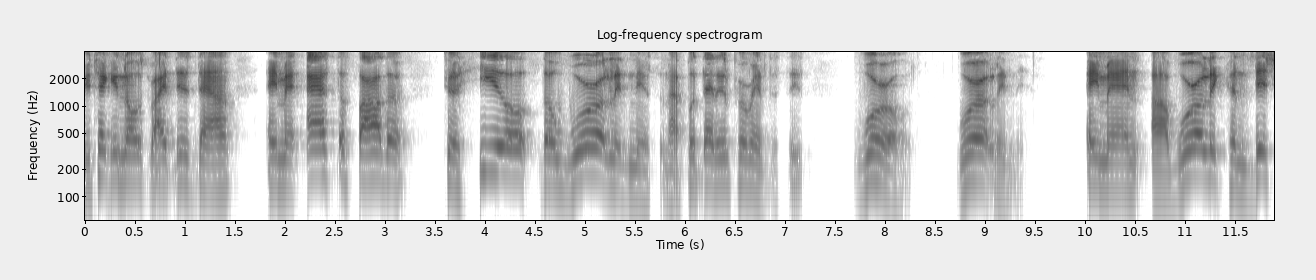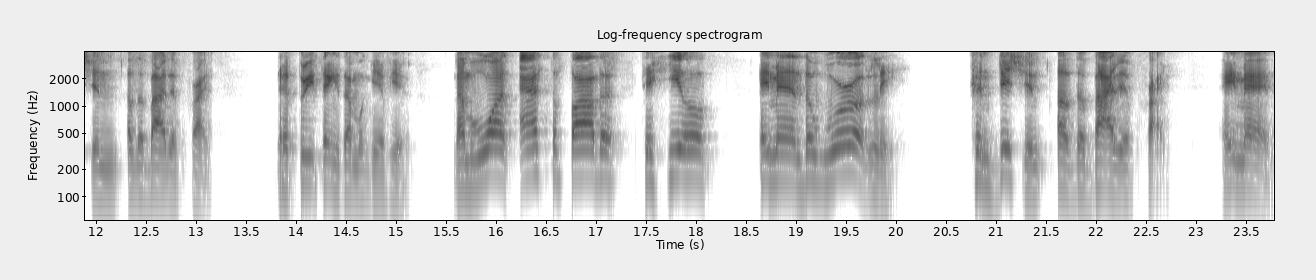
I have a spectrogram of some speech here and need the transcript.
If you're taking notes, write this down. Amen. Ask the Father to heal the worldliness, and I put that in parentheses world, worldliness amen, uh, worldly condition of the body of Christ. There are three things I'm going to give here. Number one, ask the Father to heal, amen, the worldly condition of the body of Christ. Amen.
